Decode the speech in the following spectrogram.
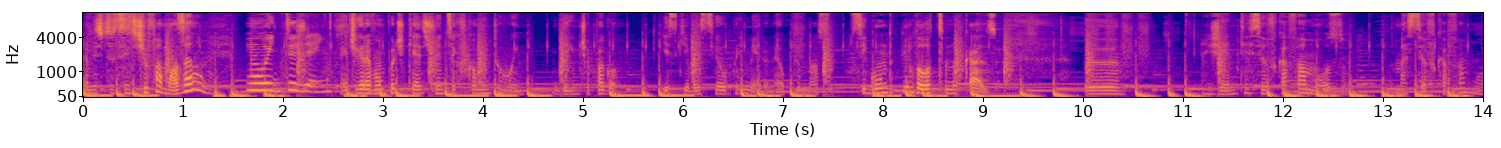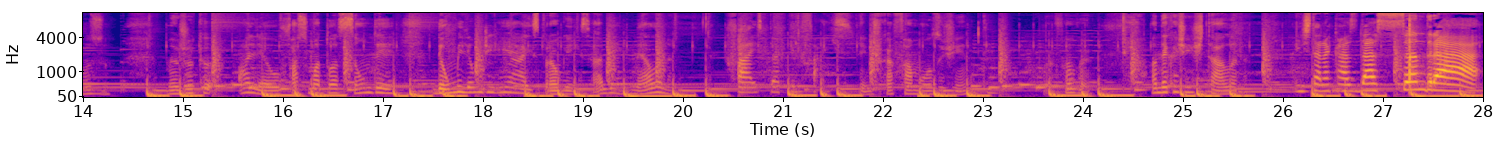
Eu me senti, sentiu famosa, Alana? Muito, gente. A gente gravou um podcast junto, só que ficou muito ruim. E a gente apagou. E esse aqui vai ser o primeiro, né? O nosso segundo piloto, no caso. Ah, gente, se eu ficar famoso. Mas se eu ficar famoso. Meu jogo que eu. Olha, eu faço uma doação de, de um milhão de reais pra alguém, sabe? Né, Lana? Faz, pior que ele faz. A gente ficar famoso, gente. Por favor. Onde é que a gente tá, Lana? A gente tá na casa da Sandra,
